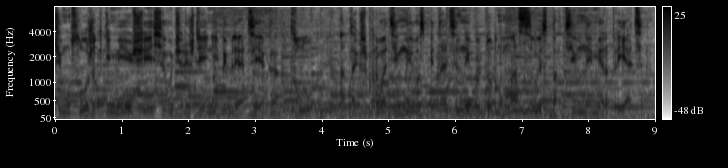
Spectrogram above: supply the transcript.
чему служат имеющиеся в учреждении библиотека, клуб, а также проводимые воспитательные культурно-массовые спортивные мероприятия.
